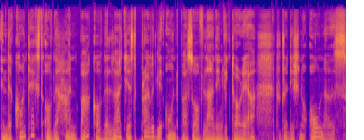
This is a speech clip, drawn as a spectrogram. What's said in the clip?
in the context of the handback of the largest privately owned parcel of land in Victoria to traditional owners,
